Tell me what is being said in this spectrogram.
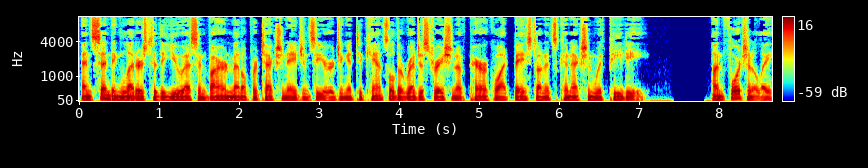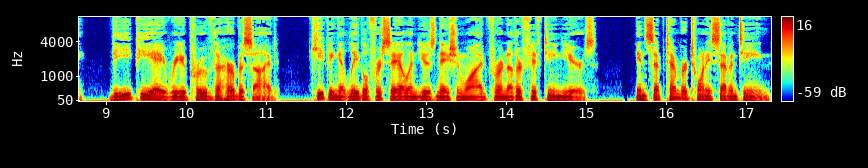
and sending letters to the U.S. Environmental Protection Agency urging it to cancel the registration of paraquat based on its connection with PD. Unfortunately, the EPA reapproved the herbicide, keeping it legal for sale and use nationwide for another 15 years. In September 2017,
